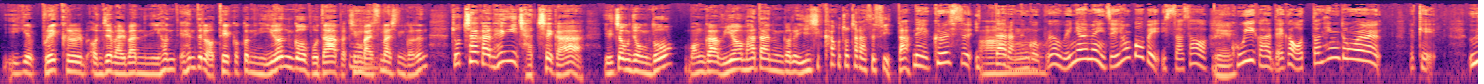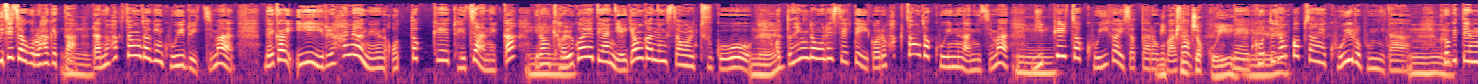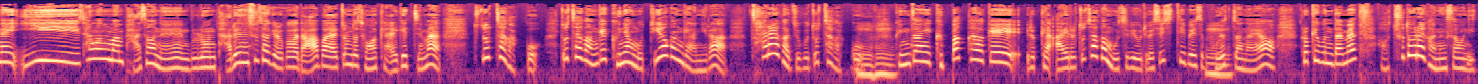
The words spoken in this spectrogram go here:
이게 브레이크를 언제 밟았느니 헌- 핸들을 어떻게 꺾었느니 이런 거보다 지금 네. 말씀하신 거는 쫓아간 행위 자체가 일정 정도 뭔가 위험하다는 거를 인식하고 쫓아갔을 수 있다. 네, 그럴 수 있다라는 아. 거고요. 왜냐하면 이제 형법에 있어서 예. 고의가 내가 어떤 행동을 이렇게 의지적으로 하겠다라는 음. 확정적인 고의도 있지만 내가 이 일을 하면은 어떻게 되지 않을까 이런 음. 결과에 대한 예견 가능성을 두고 네. 어떤 행동을 했을 때 이거를 확정적 고의는 아니지만 음, 미필적 고의가 있었다라고 봐서 고의. 네 그것도 예. 형법상의 고의로 봅니다. 음. 그렇기 때문에 이 상황만 봐서는 물론 다른 수사 결과가 나와봐야 좀 더 정확히 알겠지만 쫓아갔고 쫓아간 게 그냥 뭐 뛰어간 게 아니라 차를 가지고 쫓아갔고 음흠. 굉장히 급박하게 이렇게 아이를 쫓아간 모습이 우리가 CCTV에서 음. 보였잖아요. 그렇게 본다면 어, 추돌의 가능성은 있,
